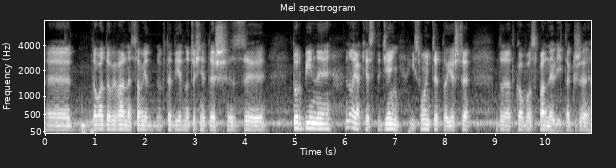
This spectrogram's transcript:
E, Doładowywane są wtedy jednocześnie też z turbiny. No jak jest dzień i słońce, to jeszcze dodatkowo z paneli. Także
